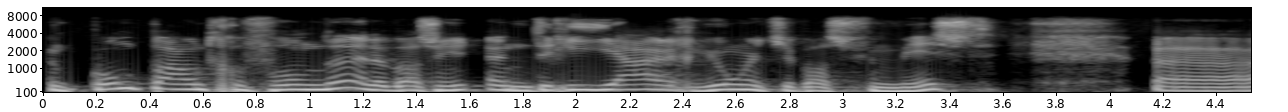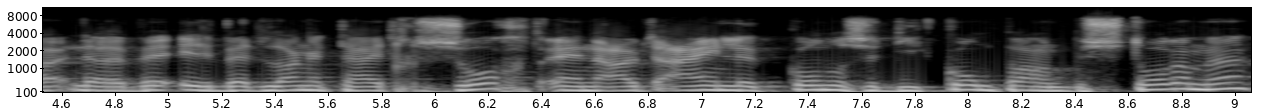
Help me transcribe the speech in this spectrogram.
een compound gevonden. En er was een, een driejarig jongetje was vermist. Eh, er werd- er lange tijd gezocht. En uiteindelijk konden ze die compound bestormen.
